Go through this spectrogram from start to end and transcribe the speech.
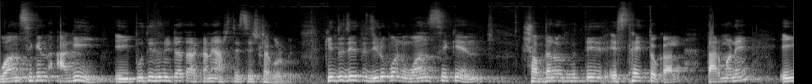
ওয়ান সেকেন্ড আগেই এই প্রতিধ্বনিটা তার কানে আসতে চেষ্টা করবে। কিন্তু যেহেতু জিরো পয়েন্ট ওয়ান সেকেন্ড শব্দানুভূতির স্থায়িত্বকাল, তার মানে এই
